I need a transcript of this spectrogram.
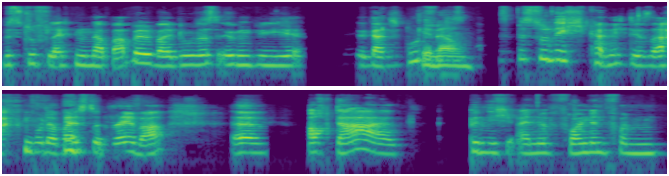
Bist du vielleicht nur in der Bubble, weil du das irgendwie ganz gut genau. findest. Das bist du nicht, kann ich dir sagen, oder weißt du selber. Ähm, auch da bin ich eine Freundin von,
